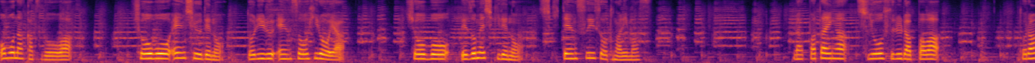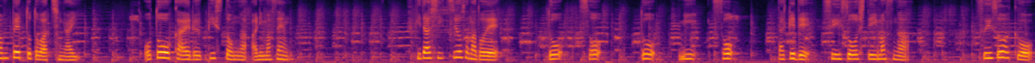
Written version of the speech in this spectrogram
主な活動は消防演習でのドリル演奏披露や消防出初め式での式典吹奏となります。ラッパ隊が使用するラッパはトランペットとは違い音を変えるピストンがありません。吹き出し強さなどでド、ソ、ド、ミ、ソだけで吹奏していますが吹奏楽を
